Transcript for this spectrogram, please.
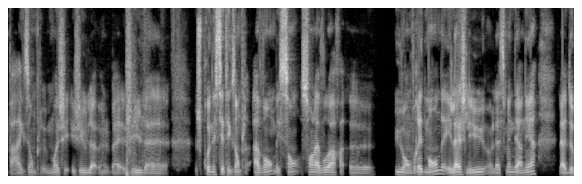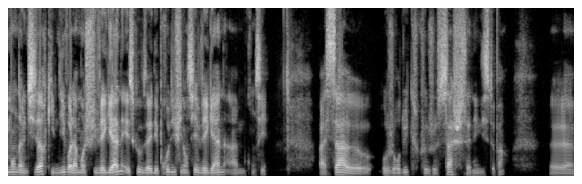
par exemple, moi j'ai eu la, bah, j'ai eu la, je prenais cet exemple avant, mais sans, sans l'avoir euh, eu en vraie demande. Et là, je l'ai eu la semaine dernière, la demande d'un utilisateur qui me dit voilà, moi je suis vegan, est-ce que vous avez des produits financiers vegan à me conseiller? Bah, Ça, euh, aujourd'hui que je sache, ça n'existe pas. Euh,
